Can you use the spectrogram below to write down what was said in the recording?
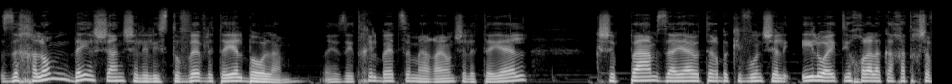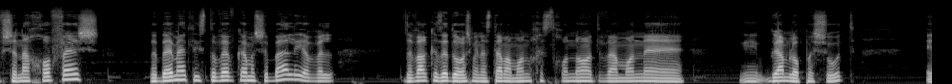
זה חלום די ישן שלי להסתובב, לטייל בעולם. זה התחיל בעצם מהרעיון של לטייל, כשפעם זה היה יותר בכיוון של אילו הייתי יכולה לקחת עכשיו שנה חופש, ובאמת להסתובב כמה שבא לי, אבל דבר כזה דורש מן הסתם המון חסכונות והמון... גם לא פשוט. Uh,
